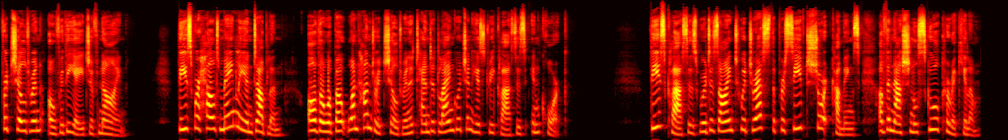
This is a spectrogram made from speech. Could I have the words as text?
for children over the age of nine. These were held mainly in Dublin, although about 100 children attended language and history classes in Cork. These classes were designed to address the perceived shortcomings of the national school curriculum,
